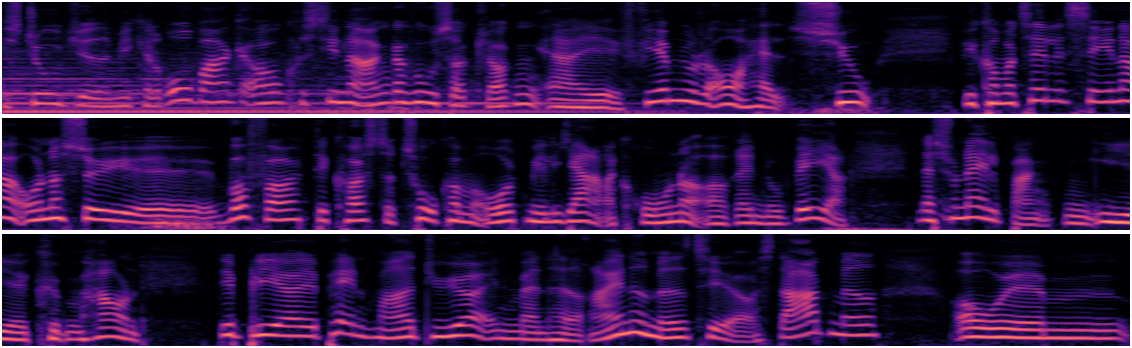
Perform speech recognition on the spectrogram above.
I studiet Michael Robach og Christina Ankerhus, og klokken er 4 minutter over halv syv. Vi kommer til lidt senere at undersøge, øh, hvorfor det koster 2,8 milliarder kroner at renovere Nationalbanken i øh, København. Det bliver øh, pænt meget dyrere, end man havde regnet med til at starte med, og øhm,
